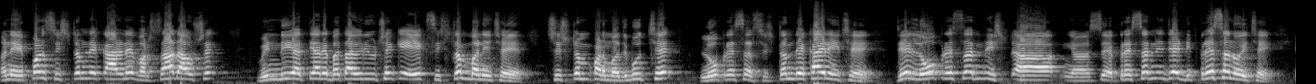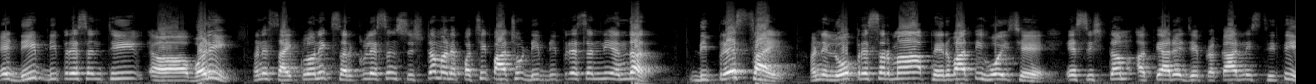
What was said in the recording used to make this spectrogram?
અને એ પણ સિસ્ટમને કારણે વરસાદ આવશે. વિન્ડી અત્યારે બતાવી રહ્યું છે કે એક સિસ્ટમ બની છે. સિસ્ટમ પણ મજબૂત છે. લો પ્રેશર સિસ્ટમ દેખાઈ રહી છે. જે લો પ્રેશરની પ્રેશરની જે ડિપ્રેશન હોય છે, એ ડીપ ડિપ્રેશનથી વળી અને સાયક્લોનિક સર્ક્યુલેશન સિસ્ટમ અને પછી પાછું ડીપ ડિપ્રેશનની અંદર ડિપ્રેસ થાય અને લો પ્રેશરમાં ફેરવાતી હોય છે, એ સિસ્ટમ અત્યારે જે પ્રકારની સ્થિતિ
